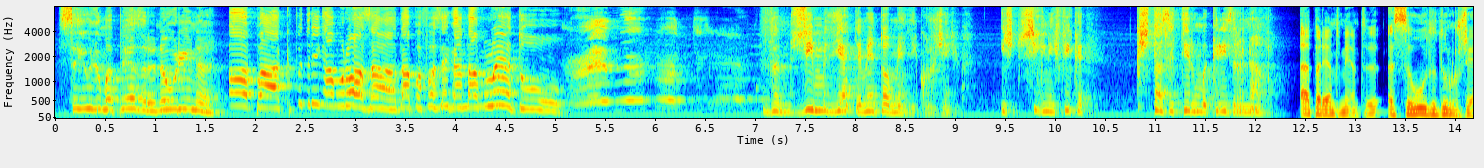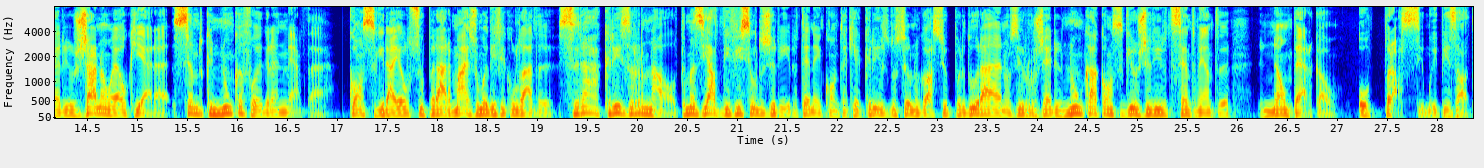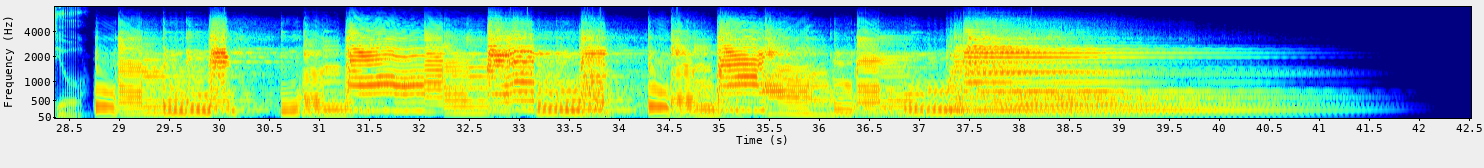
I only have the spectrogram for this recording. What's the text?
Saiu-lhe uma pedra na urina. Opa, que pedrinha amorosa! Dá para fazer grande amuleto! Vamos imediatamente ao médico, Rogério. Isto significa que estás a ter uma crise renal. Aparentemente, a saúde de Rogério já não é o que era, sendo que nunca foi grande merda. Conseguirá ele superar mais uma dificuldade? Será a crise renal demasiado difícil de gerir, tendo em conta que a crise do seu negócio perdura há anos e Rogério nunca a conseguiu gerir decentemente? Não percam o próximo episódio.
